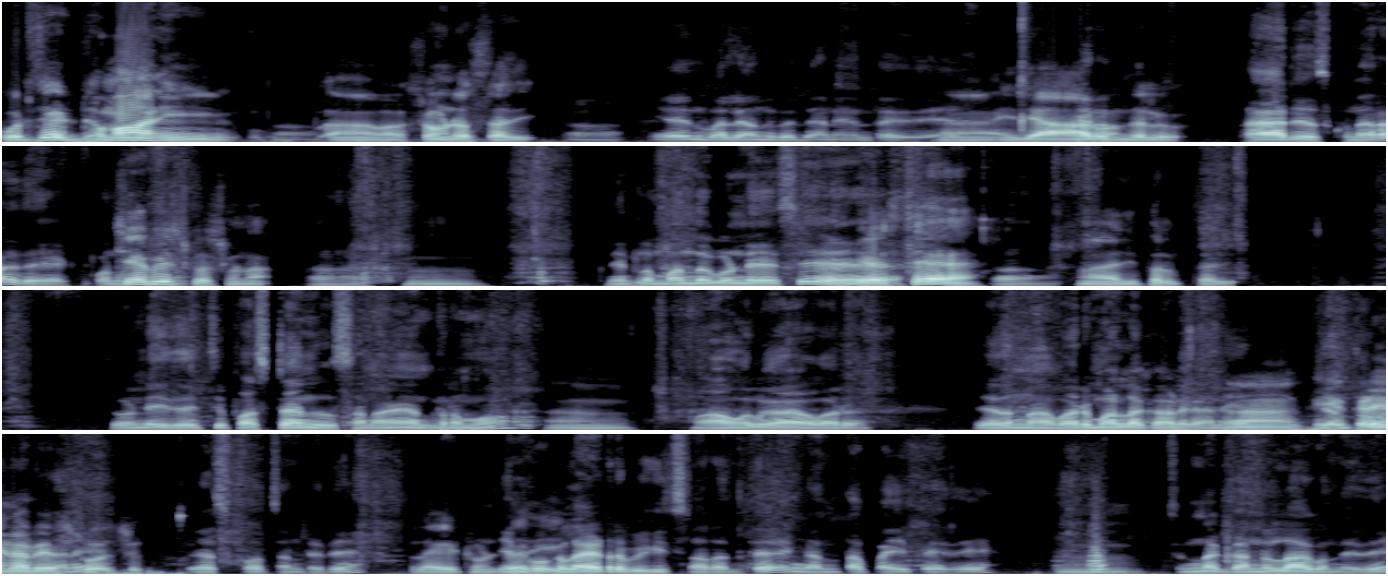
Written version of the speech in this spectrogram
కొడితే ఢమా అని సౌండ్ వస్తుంది. ఏంది భలే ఉంది పెద్ద ఎంత ఇది? ఇది ఆరు వందలు. తయారు చేసుకున్నారా అది? చేపించుకొచ్చుకున్నా. దీంట్లో మందు గుండు వేసి వేస్తే అది పలుకుతుంది. చూడండి ఇది వచ్చి ఫస్ట్ టైం చూస్తానా యంత్రము? మామూలుగా వరి ఏదన్నా వరి మళ్ళ కాడ కానీ ఎక్కడైనా వేసుకోవచ్చు వేసుకోవచ్చు. అంటే ఇది. లైట్ ఉంటుంది. ఒక లైటర్ బిగించినారు అంతే ఇంకంతా పైప్ ఇది. చిన్న గన్ను లాగా ఉంది ఇది.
